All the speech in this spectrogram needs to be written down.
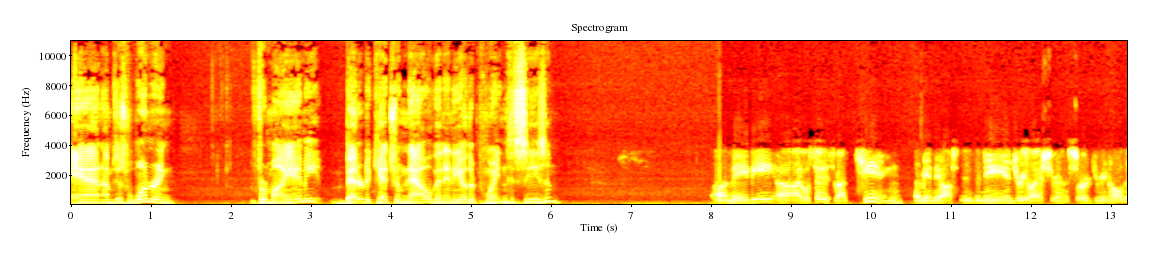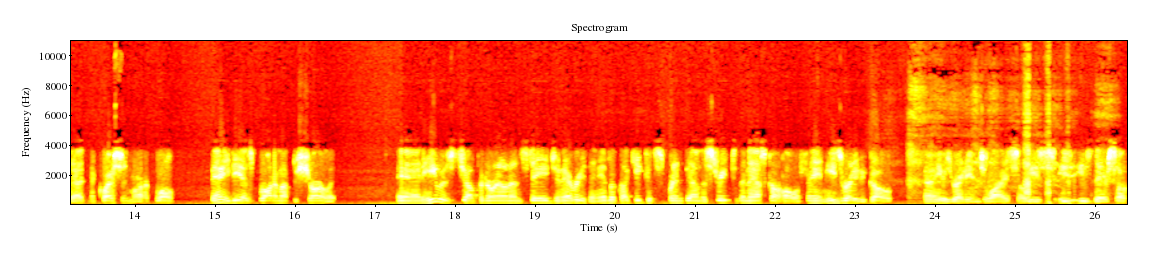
And I'm just wondering for Miami, better to catch him now than any other point in the season? Uh, maybe. Uh, I will say this about King. I mean, the, off- the knee injury last year and the surgery and all that, and the question mark. Well, Manny Diaz brought him up to Charlotte, and he was jumping around on stage and everything. It looked like he could sprint down the street to the NASCAR Hall of Fame. He's ready to go. Uh, he was ready in July, so he's he's, there. So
